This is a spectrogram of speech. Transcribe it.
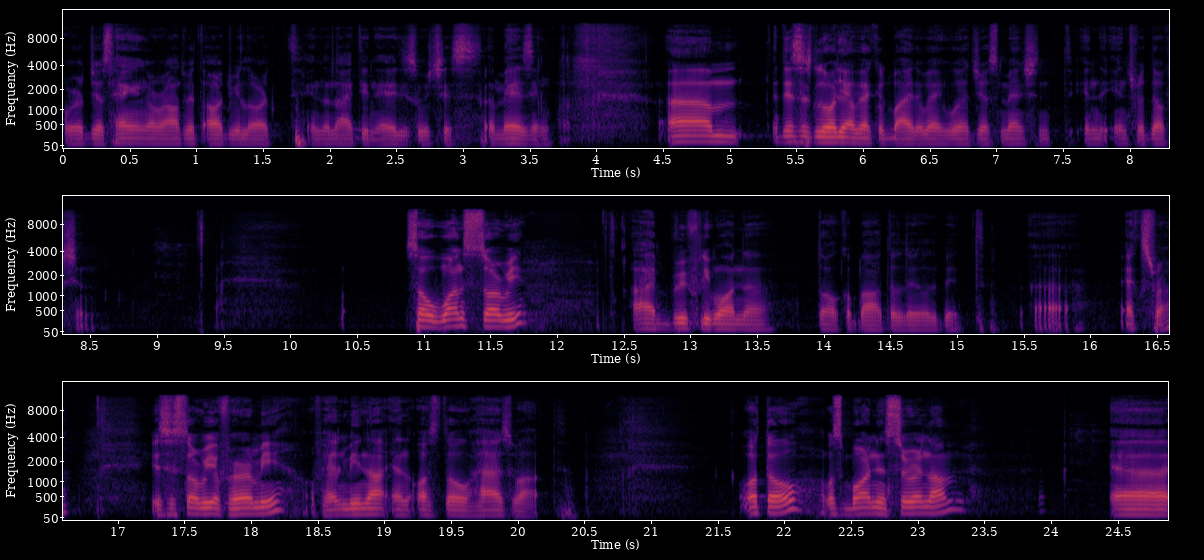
were just hanging around with Audre Lorde in the 1980s, which is amazing. Um, this is Gloria Wekker, by the way, who I just mentioned in the introduction. So one story I briefly want to talk about a little bit uh, extra is the story of Hermie, of Hermina and Otto Huiswoud. Otto was born in Suriname, uh,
